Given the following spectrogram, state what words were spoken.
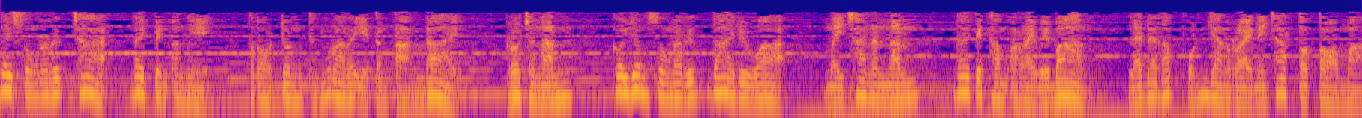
ได้ทรงระลึกชาติได้เป็นอเนกตลอดจนถึงรายละเอียดต่างๆได้ เพราะฉะนั้นก็ย่อมทรงระลึกได้ด้วยว่า ในชาตินั้นๆ ได้ไปทำอะไรไว้บ้าง และได้รับผลอย่างไรในชาติต่อๆมา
